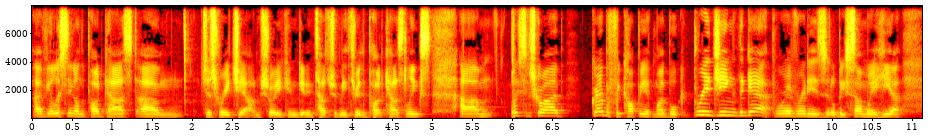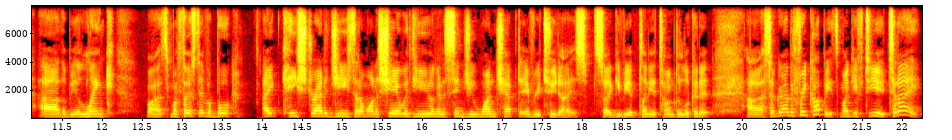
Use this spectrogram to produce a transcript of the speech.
Uh, if you're listening on the podcast, um, just reach out. I'm sure you can get in touch with me through the podcast links. Um, please subscribe grab a free copy of my book, Bridging the Gap, wherever it is. It'll be somewhere here. Uh, there'll be a link. Well, it's my first ever book. Eight key strategies that I want to share with you. I'm going to send you one chapter every two days. So I give you plenty of time to look at it. Uh, so grab a free copy. It's my gift to you. Today,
